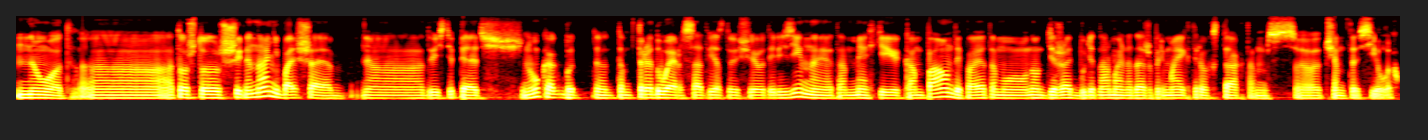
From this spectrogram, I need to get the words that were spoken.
Ну вот. А то, что ширина небольшая, 205, э, ну как бы э, там тредвер соответствующий этой резины, там мягкие компаунды, поэтому ну, держать будет нормально даже при моих 300 там с чем-то силах.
